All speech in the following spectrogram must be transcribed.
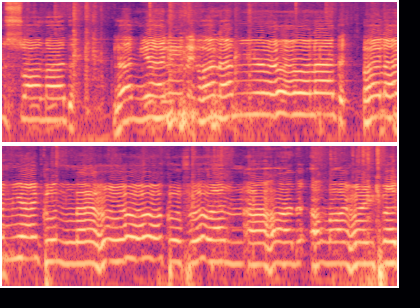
الصمد لم يلد ولم يولد ولم يكن له كفوا أحد. الله أكبر.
